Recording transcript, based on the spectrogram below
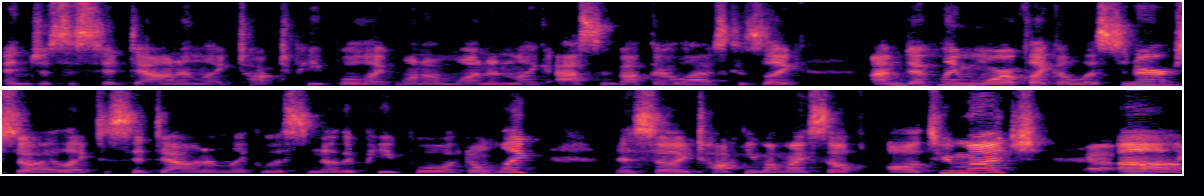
and just to sit down and like talk to people like one on one and like ask them about their lives because like I'm definitely more of like a listener, so I like to sit down and like listen to other people. I don't like necessarily talking about myself all too much. Yeah. Um,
